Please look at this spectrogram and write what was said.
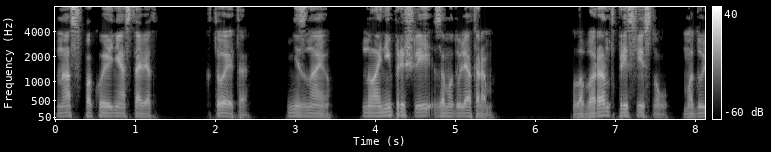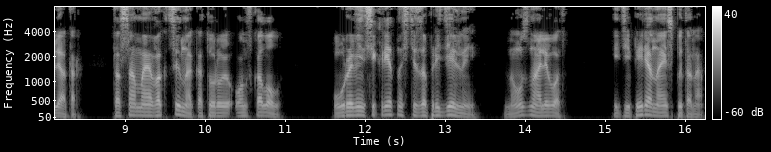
нас в покое не оставят». «Кто это?» «Не знаю, но они пришли за модулятором». Лаборант присвистнул. «Модулятор. Та самая вакцина, которую он вколол. Уровень секретности запредельный, но узнали вот. И теперь она испытана».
